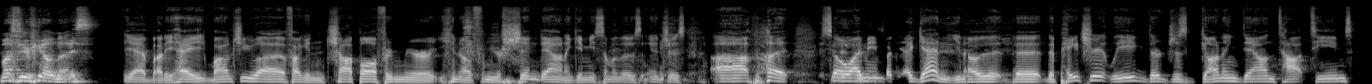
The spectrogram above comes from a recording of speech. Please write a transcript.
must be real nice. Yeah, buddy. Hey, why don't you uh, fucking chop off from your, you know, from your shin down and give me some of those inches? Uh, but so I mean, but again, you know, the, the the Patriot League, they're just gunning down top teams,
